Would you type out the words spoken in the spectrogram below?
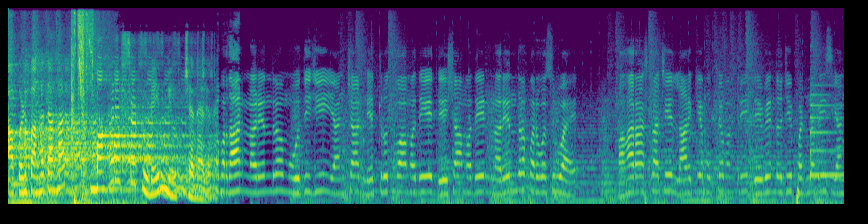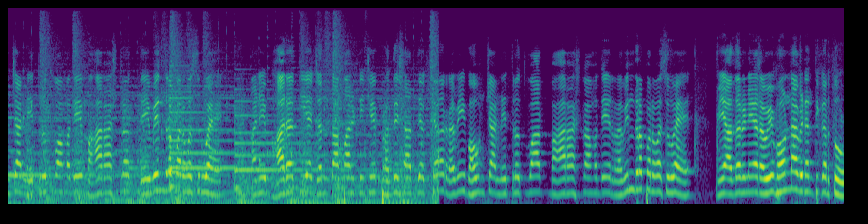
आपण पाहत आहात महाराष्ट्र टुडे न्यूज चॅनल. पंतप्रधान नरेंद्र मोदीजी यांच्या नेतृत्वामध्ये देशामध्ये नरेंद्र पर्व सुरू आहे. महाराष्ट्राचे लाडके मुख्यमंत्री देवेंद्रजी फडणवीस यांच्या नेतृत्वामध्ये महाराष्ट्र देवेंद्र पर्व सुरू आहे. आणि भारतीय जनता पार्टीचे प्रदेशाध्यक्ष रवी भाऊंच्या नेतृत्वात महाराष्ट्रामध्ये रवींद्र पर्व सुरू आहे. मी आदरणीय रवी भाऊंना विनंती करतो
